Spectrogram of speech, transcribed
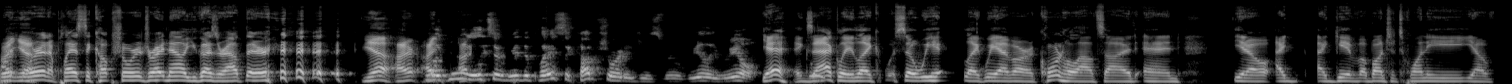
we're, Uh, yeah. we're in a plastic cup shortage right now. You guys are out there. Yeah, I, I, Well, dude, I it's a the plastic cup shortages are really real. Yeah, exactly. Like so we like we have our cornhole outside and you know, I I give a bunch of 20, you know,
